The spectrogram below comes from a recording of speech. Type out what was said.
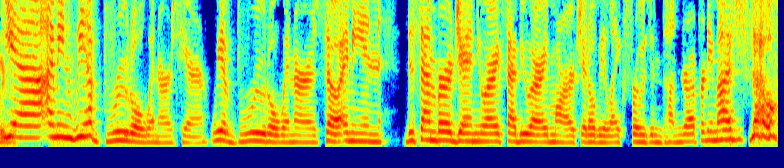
Yeah, I mean, we have brutal winters here. We have brutal winters. So, I mean, December, January, February, March, it'll be like frozen tundra pretty much. So,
